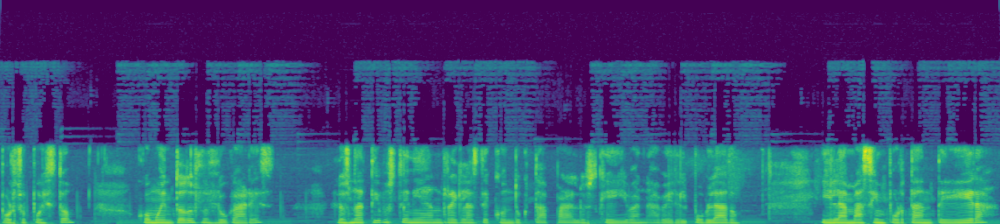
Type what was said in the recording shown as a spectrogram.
Por supuesto, como en todos los lugares, los nativos tenían reglas de conducta para los que iban a ver el poblado, y la más importante era,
